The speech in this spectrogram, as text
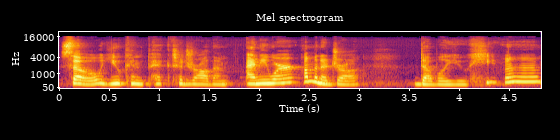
So you can pick to draw them anywhere. I'm going to draw W here. Uh,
